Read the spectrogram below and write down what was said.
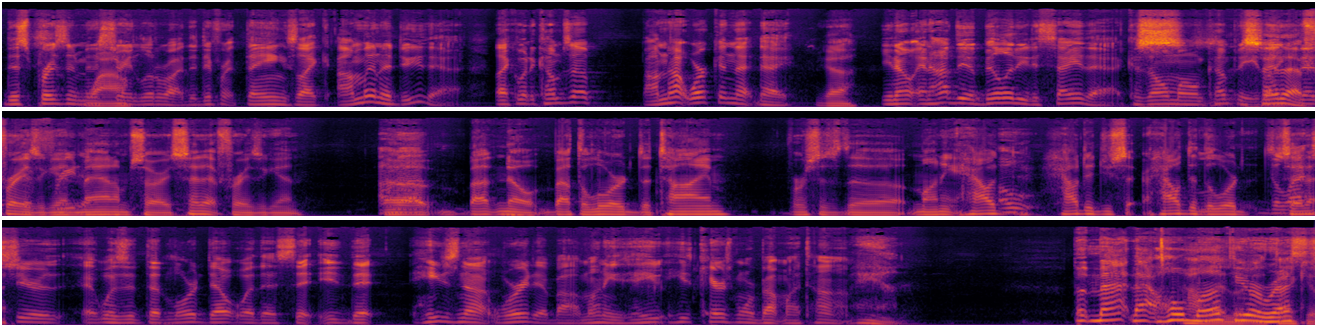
this prison ministry Wow. in Little Rock, the different things. Like, I'm going to do that. Like when it comes up, I'm not working that day. yeah. You know, and I have the ability to say that because I own my own company. Say Like, that the- phrase again, man. I'm sorry. Say that phrase again. Uh, about no, about the Lord, the time versus the money. How Oh. how did you say? How did the Lord The last that? year, it was it that Lord dealt with us that that He's not worried about money. He he cares more about my time. Man, But Matt, that whole month you were Hallelujah. Thank you,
